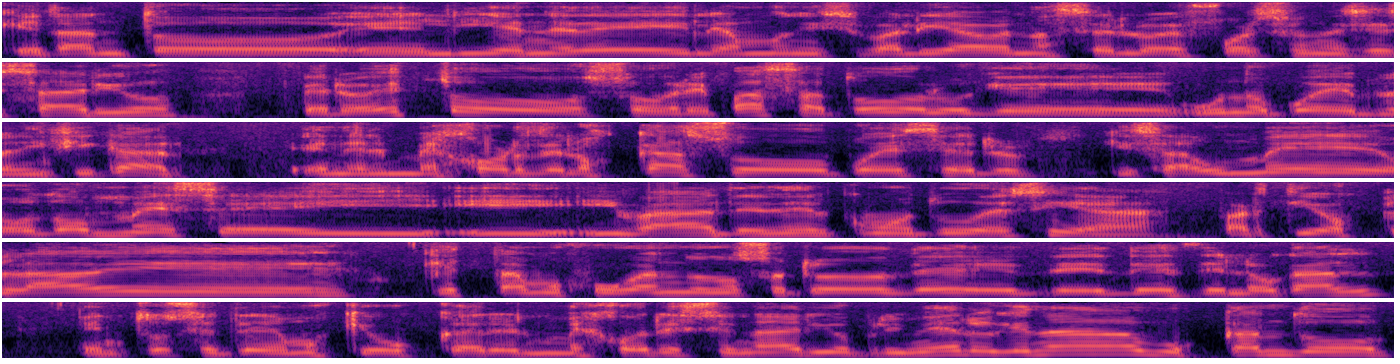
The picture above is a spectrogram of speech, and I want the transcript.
que tanto el IND y la municipalidad van a hacer los esfuerzos necesarios, pero esto sobrepasa todo lo que uno puede planificar. En el mejor de los casos puede ser quizá un mes o dos meses y, va a tener, como tú decías, partidos clave que estamos jugando nosotros desde local. Entonces tenemos que buscar el mejor escenario, primero que nada, buscando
